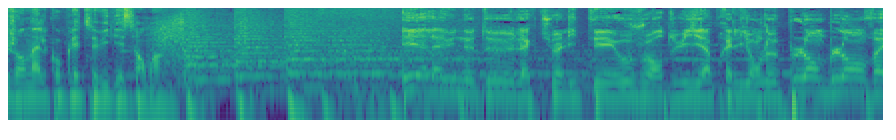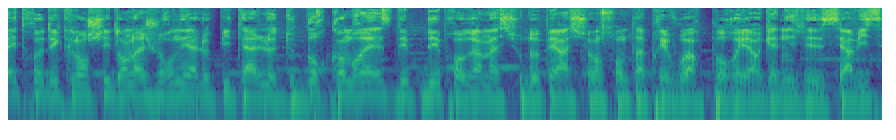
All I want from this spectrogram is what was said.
Le journal complet de ce 8 décembre. Et à la une de l'actualité aujourd'hui, après Lyon, le plan blanc va être déclenché dans la journée à l'hôpital de Bourg-en-Bresse. Des, des, programmations d'opérations sont à prévoir pour réorganiser les services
